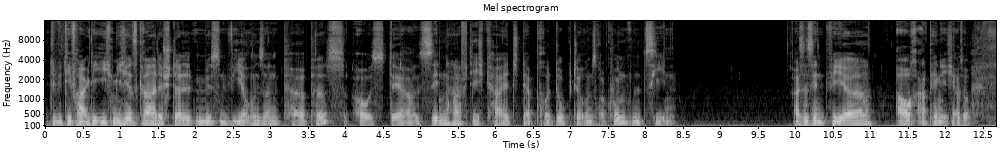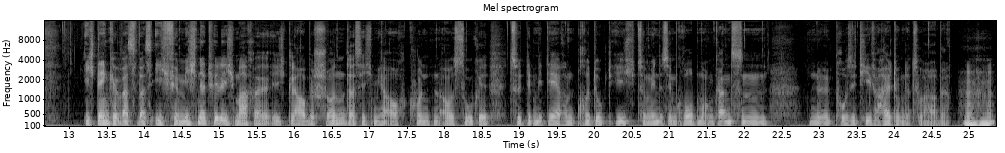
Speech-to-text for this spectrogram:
Die, die Frage, die ich mich jetzt gerade stelle, müssen wir unseren Purpose aus der Sinnhaftigkeit der Produkte unserer Kunden ziehen? Also sind wir auch abhängig? Also ich denke, was, was ich für mich natürlich mache, ich glaube schon, dass ich mir auch Kunden aussuche, zu, mit deren Produkt ich zumindest im Groben und Ganzen eine positive Haltung dazu habe. Mhm.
